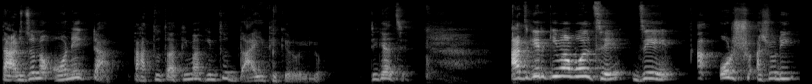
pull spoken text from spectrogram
তার জন্য অনেকটা তাতু তাতিমা কিন্তু দায়ী থেকে রইল। ঠিক আছে? আজকের কিমা বলছে যে ওর শাশুড়ি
